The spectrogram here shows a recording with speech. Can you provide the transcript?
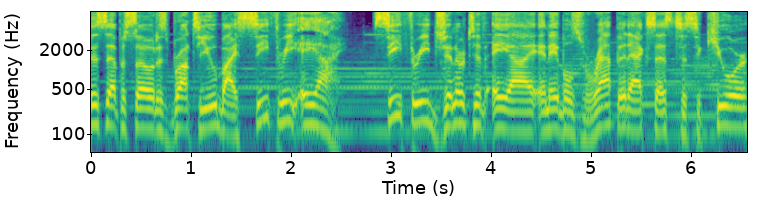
This episode is brought to you by C3 AI. C3 Generative AI enables rapid access to secure,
